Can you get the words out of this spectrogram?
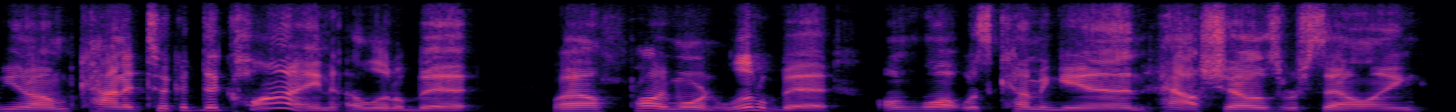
you know, kind of took a decline a little bit. Well, probably more than a little bit on what was coming in, how shows were selling,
